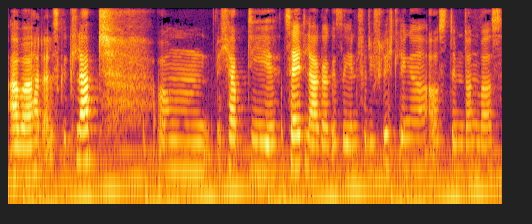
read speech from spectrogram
Aber hat alles geklappt. Ähm, ich habe die Zeltlager gesehen für die Flüchtlinge aus dem Donbass.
